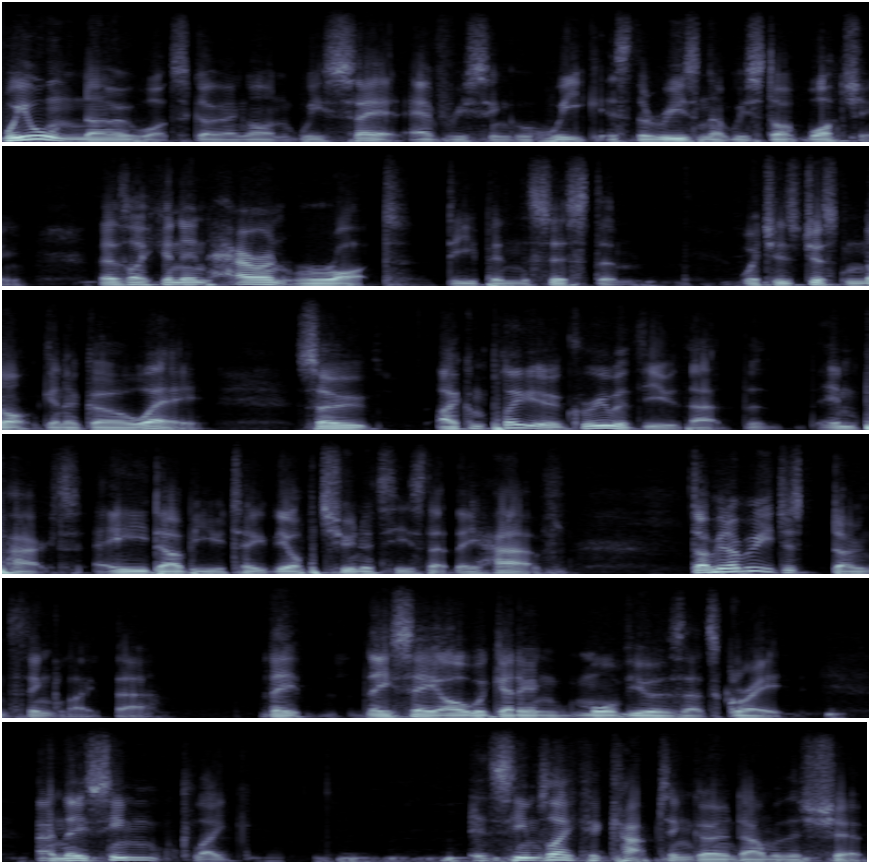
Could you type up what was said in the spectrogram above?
we all know what's going on. We say it every single week. It's the reason that we stop watching. There's like an inherent rot deep in the system which is just not going to go away. So I completely agree with you that the impact AEW take the opportunities that they have. WWE just don't think like that they they say, "Oh, we're getting more viewers. That's great," and they seem like it seems like a captain going down with a ship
